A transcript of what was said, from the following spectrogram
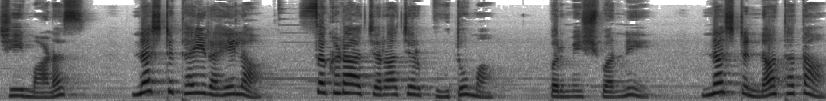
જે માણસ નષ્ટ થઈ રહેલા સઘળા ચરાચર ભૂતોમાં પરમેશ્વરને નષ્ટ ન થતાં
